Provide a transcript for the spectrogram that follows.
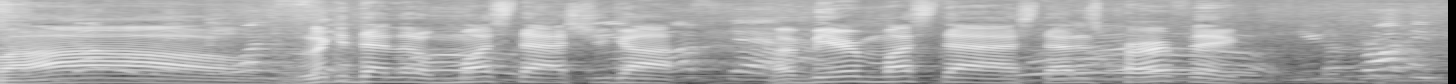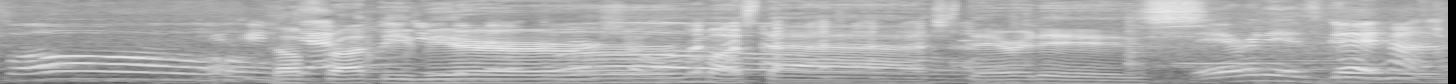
Wow. Look at that little oh, mustache you got. A beer mustache. That is perfect. The frothy foam. The frothy beer mustache. There it is. There it is. Good, huh?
